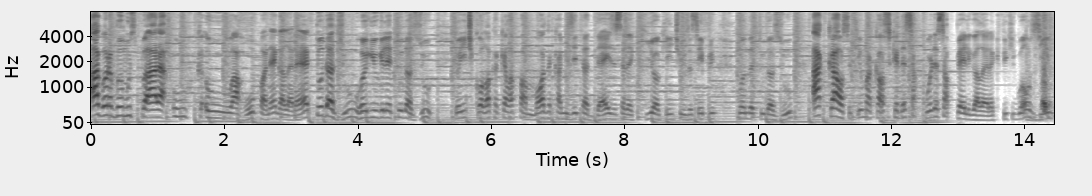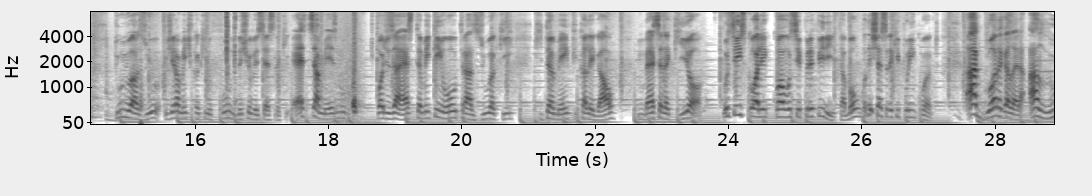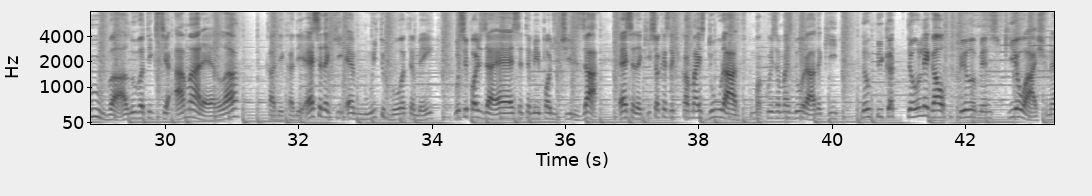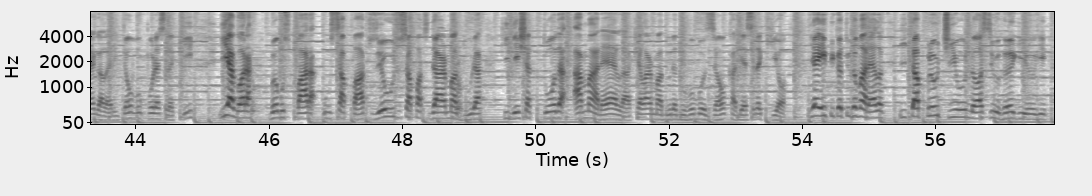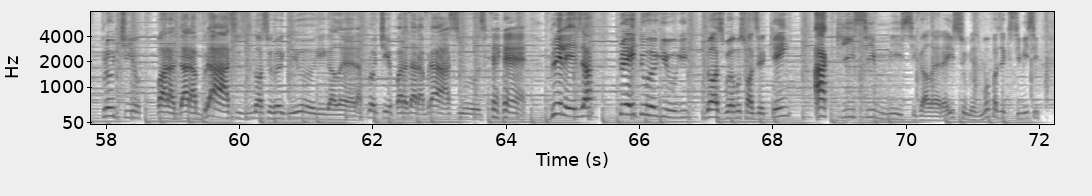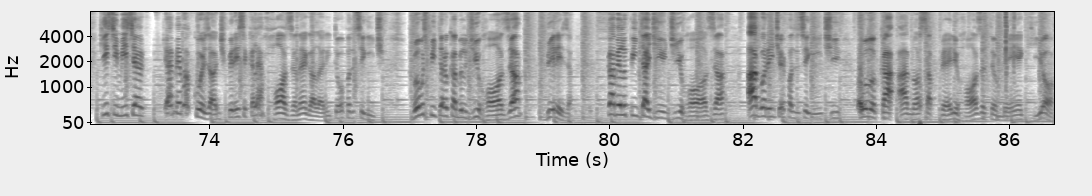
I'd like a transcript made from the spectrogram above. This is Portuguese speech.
Agora vamos para o, o, a roupa, né, galera? É toda azul, o Hug Yugi é todo azul. Então a gente coloca aquela famosa camiseta 10, essa daqui, ó, que a gente usa sempre quando é tudo azul. A calça, tem uma calça que é dessa cor, dessa pele, galera, que fica igualzinho, tudo azul. Geralmente fica aqui no fundo, deixa eu ver se é essa daqui. Essa mesmo, a gente pode usar essa. Também tem outra azul aqui, que também fica legal. Essa daqui, ó, você escolhe qual você preferir, tá bom? Vou deixar essa daqui por enquanto. Agora, galera, a luva. A luva tem que ser amarela. Cadê, cadê? Essa daqui é muito boa também. Você pode usar essa, também pode utilizar essa daqui, só que essa daqui fica mais dourada, fica uma coisa mais dourada que não fica tão legal, pelo menos que eu acho, né, galera? Então vou pôr essa daqui. E agora vamos para os sapatos. Eu uso os sapatos da armadura que deixa toda amarela, aquela armadura do robozão, cadê essa daqui, ó? E aí fica tudo amarelo e tá prontinho o nosso Hug Yugi, prontinho para dar abraços, o nosso Hug Yugi, galera, prontinho para dar abraços, beleza? Feito o Hug Yugi, nós vamos fazer quem? A Kissimice, galera. É isso mesmo. Vamos fazer Kissimice. Kissimice é, é a mesma coisa. A diferença é que ela é rosa, né, galera? Então, eu vou fazer o seguinte. Vamos pintar o cabelo de rosa. Beleza. Cabelo pintadinho de rosa. Agora a gente vai fazer o seguinte. Colocar a nossa pele rosa também aqui, ó.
